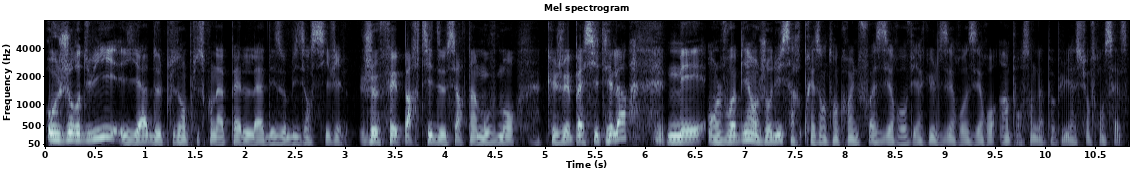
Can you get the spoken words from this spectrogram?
Aujourd'hui, il y a de plus en plus ce qu'on appelle la désobéissance civile. Je fais partie de certains mouvements que je vais pas citer là, mais on le voit bien aujourd'hui, ça représente encore une fois 0,001% de la population française.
